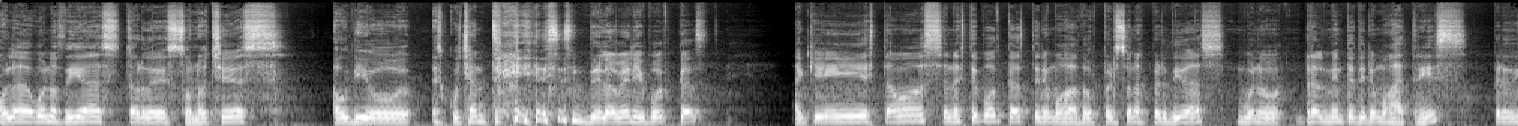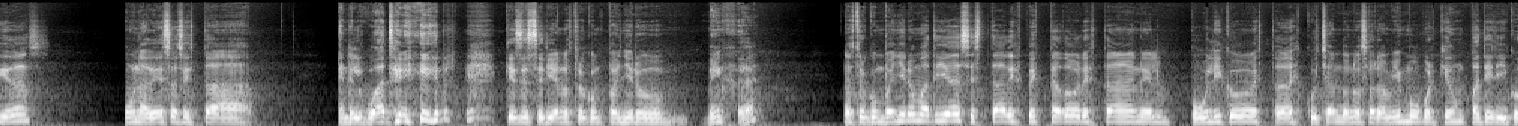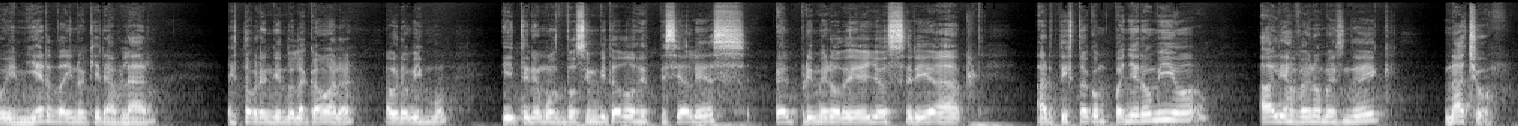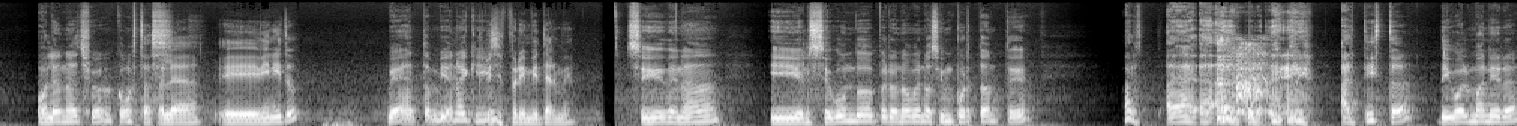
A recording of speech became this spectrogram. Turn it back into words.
Hola, buenos días, tardes o noches, audio escuchantes de la Beni Podcast. Aquí estamos en este podcast, tenemos a dos personas perdidas. Bueno, realmente tenemos a tres perdidas. Una de esas está en el water, que ese sería nuestro compañero Benja. Nuestro compañero Matías está de espectador, está en el público, está escuchándonos ahora mismo porque es un patético de mierda y no quiere hablar. Está prendiendo la cámara ahora mismo. Y tenemos dos invitados especiales. El primero de ellos sería artista compañero mío, alias Venom Snake, Nacho. Hola Nacho, ¿cómo estás? Hola, eh, ¿bien y tú? Bien, también aquí. Gracias por invitarme. Sí, de nada. Y el segundo, pero no menos importante, art- ah, ah, ah, pero- artista, de igual manera,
